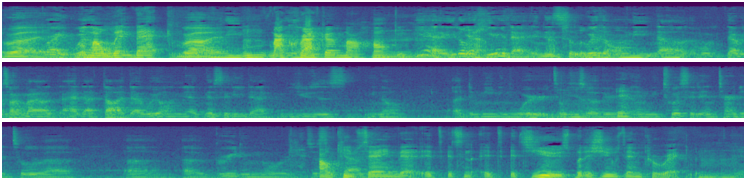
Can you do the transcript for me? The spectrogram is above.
Right, Right, we're With my only- wet back? Right. only- Mhm, My you know, cracker, my honky." Mhm. Yeah, you don't Yeah. hear that, and it's, Absolutely. we're the only now that we're talking about. I had that thought that we're the only ethnicity that uses you know a demeaning word towards each other, Yeah. and we twisted it and turned it into a, a, a greeting or. just I'll a keep casual- saying that it, it's it's it's used, but it's used incorrectly. Mhm. Yeah.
